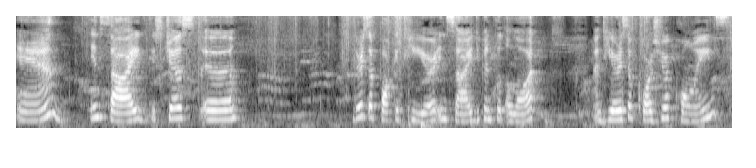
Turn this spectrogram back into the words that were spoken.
And inside it's just uh, there's a pocket here inside. You can put a lot. And here is of course your coins.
